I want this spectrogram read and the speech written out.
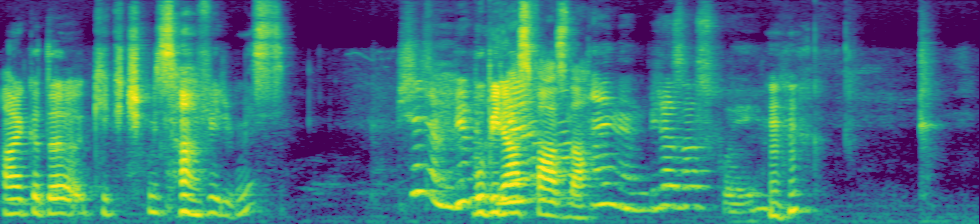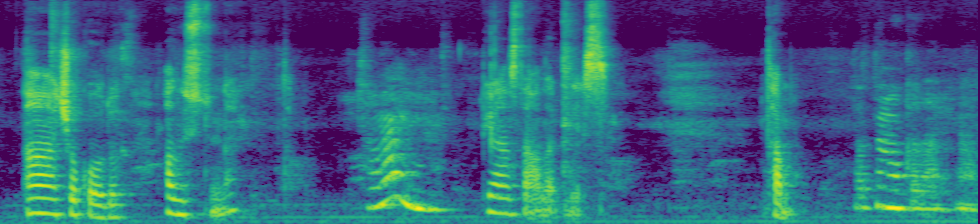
Arkadaki küçük misafirimiz. Bir şey diyeyim, bir Bu biraz yarım- fazla. Aynen biraz az koyayım. Aa çok oldu. Al üstünden. tamam mı? Biraz daha alabilirsin. Tamam. Zaten o kadar falan.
